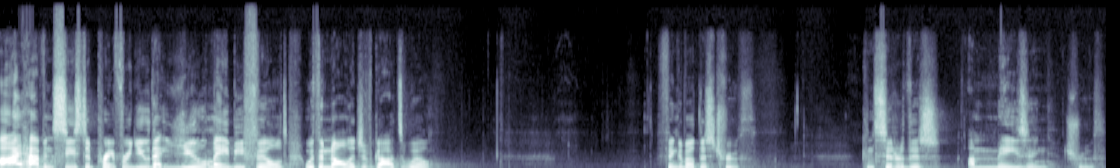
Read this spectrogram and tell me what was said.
I haven't ceased to pray for you that you may be filled with the knowledge of God's will. Think about this truth. Consider this amazing truth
